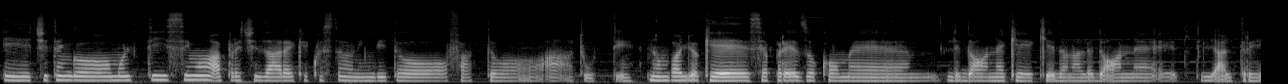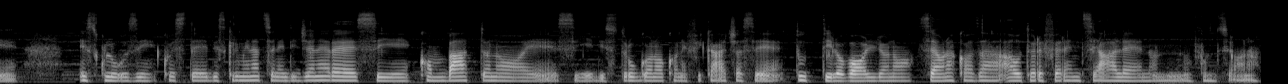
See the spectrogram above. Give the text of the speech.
e ci tengo moltissimo a precisare che questo è un invito fatto a tutti. Non voglio che sia preso come mm, le donne che chiedono alle donne e tutti gli altri esclusi. Queste discriminazioni di genere si combattono e si distruggono con efficacia se tutti lo vogliono. Se è una cosa autoreferenziale non, non funziona.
